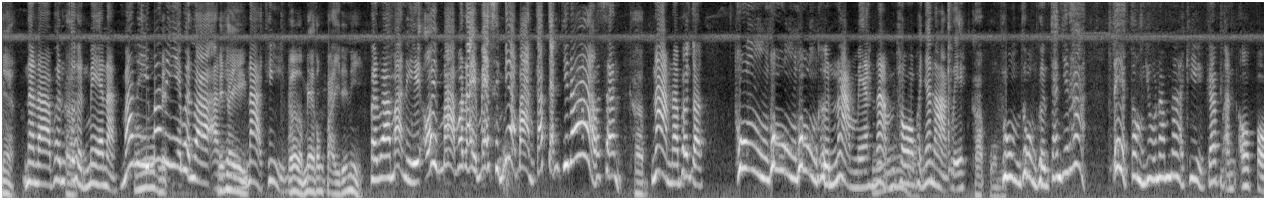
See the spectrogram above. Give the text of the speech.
แม่ นานาเพิ่นครับเอิ้นแม่น่ะ มานี่เออมานี่เพิ่นว่าอันไม่ใช่ หน้าขี้เอนะอแม่ต้องไปได้นี่เพิ่นว่ามานี่โอ้ยมาบ่ได้แม่สิเมียบ้านกลับจันจิราว่าซั่นครับน้ำน่ะเพิ่นก็พุ่งพุ่งพุ่งขึ้นน้ำแม่น้ำทอพญานาคเลย ครับผม ทุ่มทุ่มขึ้นจันจิราเด็กต้องอยู่น้ำหน้าขี้กับอันอปอ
